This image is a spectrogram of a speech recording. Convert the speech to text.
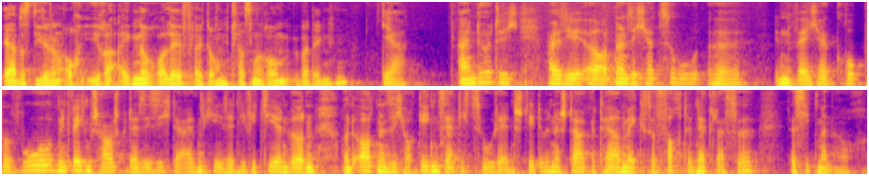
ja, dass die dann auch ihre eigene Rolle vielleicht auch im Klassenraum überdenken? Ja, eindeutig, weil sie ordnen sich ja zu, äh, in welcher Gruppe, wo, mit welchem Schauspieler sie sich da eigentlich identifizieren würden und ordnen sich auch gegenseitig zu. Da entsteht immer eine starke Thermik sofort in der Klasse. Das sieht man auch.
